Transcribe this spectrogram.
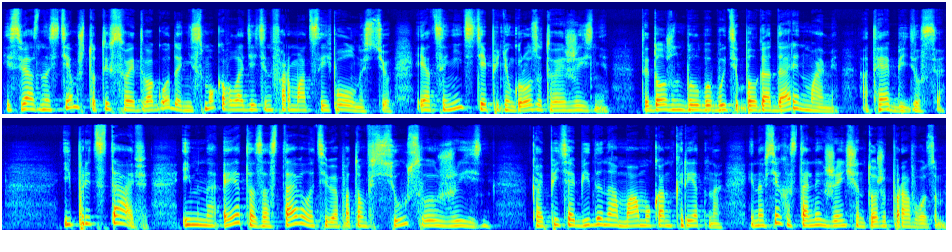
и связана с тем, что ты в свои два года не смог овладеть информацией полностью и оценить степень угрозы твоей жизни. Ты должен был бы быть благодарен маме, а ты обиделся. И представь, именно это заставило тебя потом всю свою жизнь копить обиды на маму конкретно и на всех остальных женщин тоже паровозом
